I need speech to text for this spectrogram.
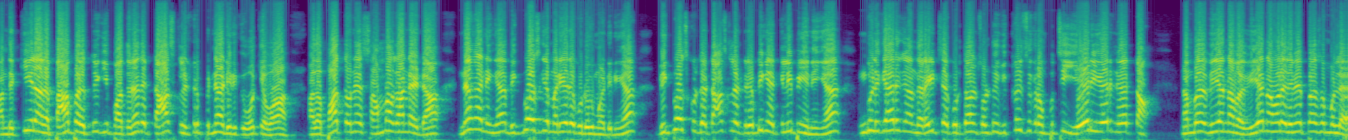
அந்த கீழே அந்த பேப்பரை தூக்கி பார்த்தோன்னே அந்த டாஸ்க் லெட்டர் பின்னாடி இருக்கு ஓகேவா அதை பார்த்தோன்னே செம்ம காண்டாயிட்டான் என்னங்க நீங்க? பிக் பாஸ்க்கு மரியாதை கொடுக்க மாட்டீங்க. பிக் பாஸ் கொடுத்த டாஸ்க் லெட்டர் எப்படிங்க கிளிப்பீங்க நீங்க? உங்களுக்கு யாருக்கு அந்த ரைட்ஸை கொடுத்தான்னு சொல்லிட்டு விக்கல் சிக்கரம் பிடிச்சி ஏறி ஏறி நேர்ட்டான் நம்ம வியன்னாவ வியன்னாவால எதுவுமே பேச முடியல.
